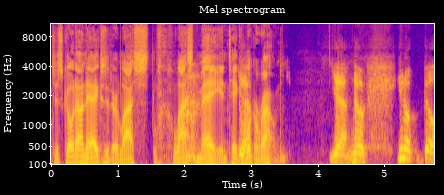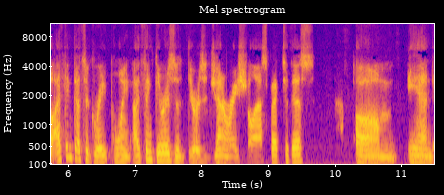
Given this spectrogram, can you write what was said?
just go down to Exeter last last May and take yeah. a look around. Yeah, no, you know, Bill, I think that's a great point. I think there is a there is a generational aspect to this. Um, and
